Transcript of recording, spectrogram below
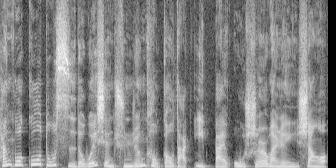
韩国孤独死的危险群人口高达一百五十二万人以上哦。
